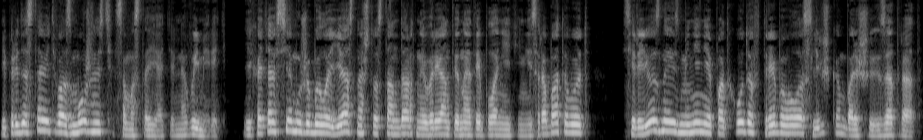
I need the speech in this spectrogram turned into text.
и предоставить возможность самостоятельно вымереть. И хотя всем уже было ясно, что стандартные варианты на этой планете не срабатывают, серьезное изменение подходов требовало слишком больших затрат.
